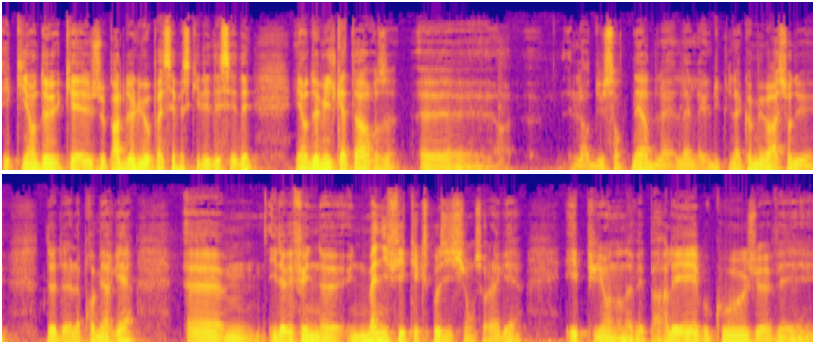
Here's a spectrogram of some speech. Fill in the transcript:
et qui en deux, je parle de lui au passé parce qu'il est décédé. Et en 2014, euh, lors du centenaire de la, commémoration de la Première Guerre, euh, il avait fait une, une magnifique exposition sur la guerre. Et puis on en avait parlé beaucoup. Je vais,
